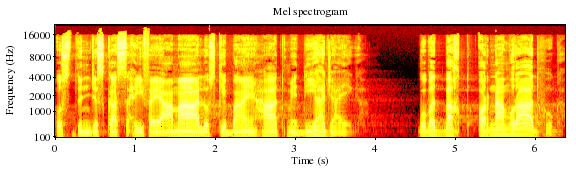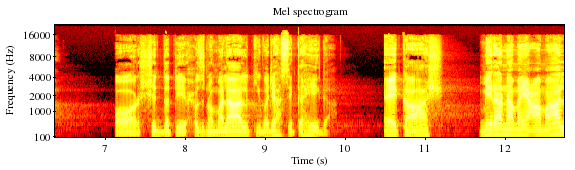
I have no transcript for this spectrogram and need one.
اس دن جس کا صحیف اعمال اس کے بائیں ہاتھ میں دیا جائے گا۔ وہ بدبخت اور نامراد ہوگا اور شدت حزن و ملال کی وجہ سے کہے گا، اے کاش، میرا نام اعمال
